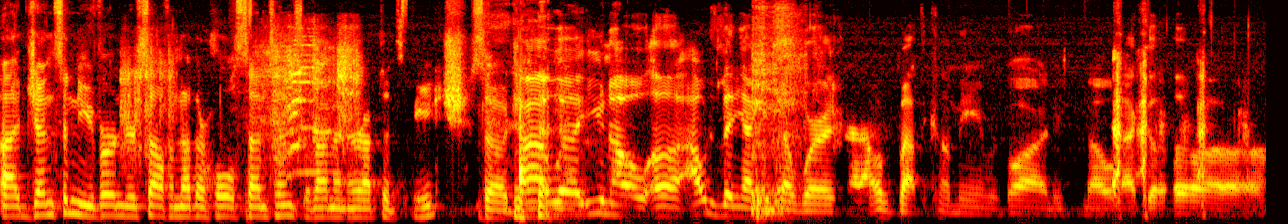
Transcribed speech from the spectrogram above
Uh, Jensen, you've earned yourself another whole sentence with uninterrupted speech. So Uh, well, you know, uh, I was just letting y'all get that word. I was about to come in regardless, you know, like a uh,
